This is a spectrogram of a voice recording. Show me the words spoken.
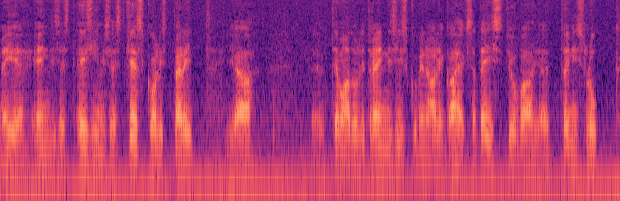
meie endisest esimesest keskkoolist pärit ja eh, tema tuli trenni siis, kui mina olin kaheksateist juba ja Tõnis Lukk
